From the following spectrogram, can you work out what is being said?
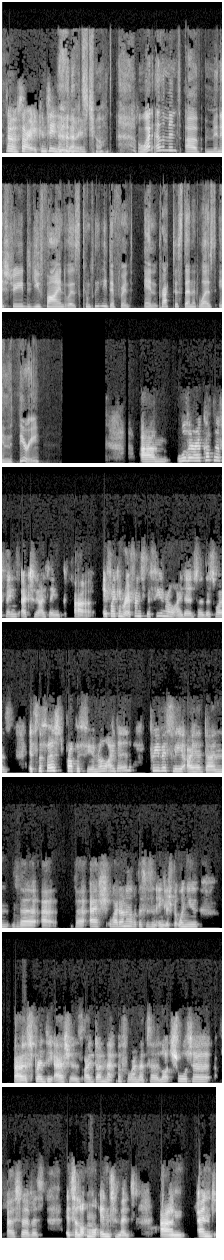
No, sorry, continue, no, it's chilled. What element of ministry did you find was completely different in practice than it was in theory? Um, well, there are a couple of things actually, I think, uh, if I can reference the funeral I did. So this was, it's the first proper funeral I did. Previously, I had done the, uh, the ash, well, I don't know what this is in English, but when you, uh, spread the ashes, I'd done that before, and that's a lot shorter, uh, service. It's a lot more intimate. Um, and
